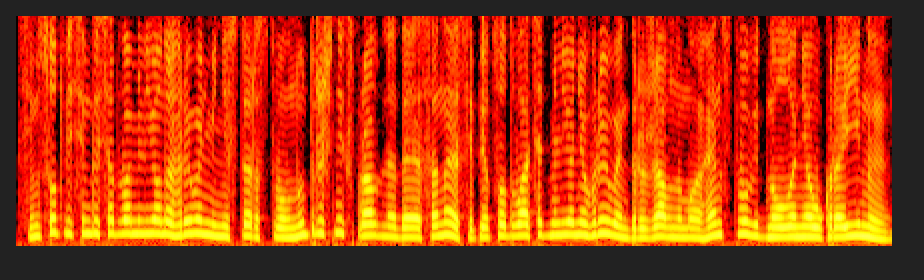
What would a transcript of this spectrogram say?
782 мільйони гривень Міністерству внутрішніх справ для ДСНС і 520 мільйонів гривень Державному агентству відновлення України.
